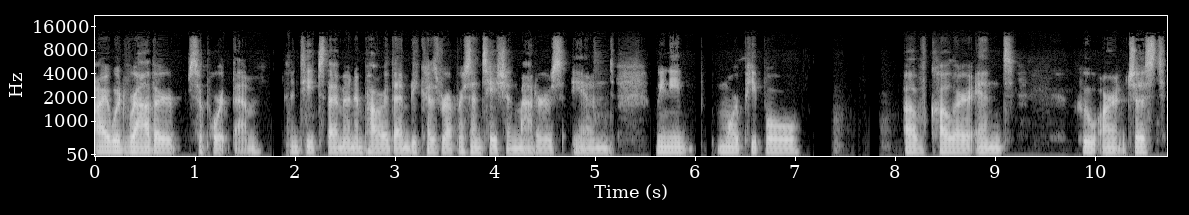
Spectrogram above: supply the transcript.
I would rather support them and teach them and empower them because representation matters and we need more people of color and who aren't just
